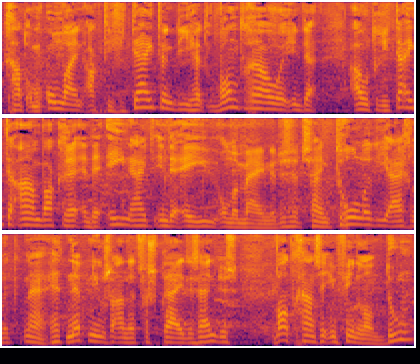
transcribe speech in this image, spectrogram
gaat om online activiteiten... die het wantrouwen in de autoriteiten aanwakkeren... en de eenheid in de EU ondermijnen. Dus het zijn trollen die eigenlijk nou, het nepnieuws aan het verspreiden zijn. Dus wat gaan ze in Finland doen?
